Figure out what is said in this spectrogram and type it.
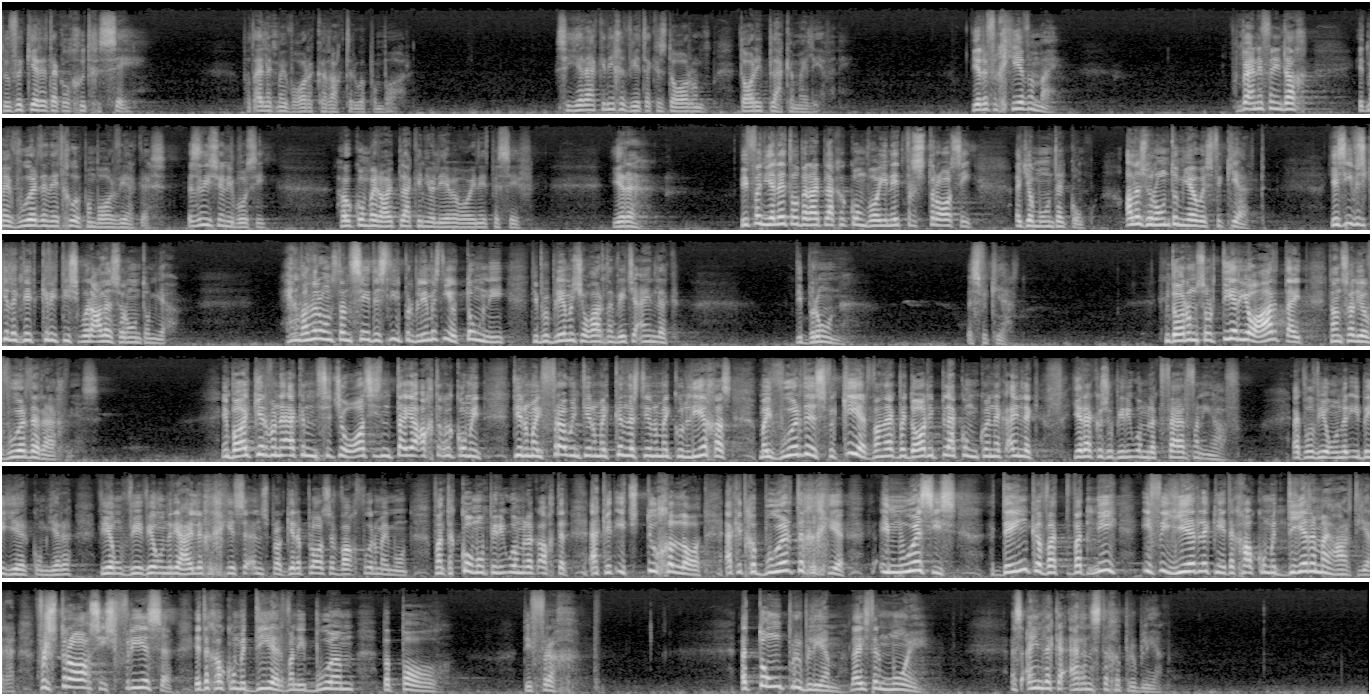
Hoeveel keer het ek al goed gesê wat eintlik my ware karakter openbaar? Sê Here, ek het nie geweet ek is daar om daardie plek in my lewe nie. Here vergewe my. Op 'n einde van die dag het my woorde net geopenbaar wie ek is. Is dit nie so in die bossie? Hou kom by daai plek in jou lewe waar jy net besef. Here, Wie van julle het al by daai plek gekom waar jy net frustrasie uit jou mond uitkom? Alles rondom jou is verkeerd. Jy's iewers skielik net krities oor alles rondom jou. En wanneer ons dan sê dis nie die probleem is nie jou tong nie, die probleem is jou hart, dan weet jy eintlik die bron is verkeerd. En daarom sorteer jou hart uit, dan sal jou woorde reg wees. En baie keer wanneer ek in situasies en tye agtergekom het teenoor my vrou en teenoor my kinders, teenoor my kollegas, my woorde is verkeerd. Wanneer ek by daardie plek kom, kon ek eintlik, Here, ek is op hierdie oomblik ver van U af. Ek wil weer onder U beheer kom, Here. Weer weer, weer onder die Heilige Gees se inspraak. Here, plaas 'n wag voor my mond, want ek kom op hierdie oomblik agter. Ek het iets toegelaat. Ek het geboorte gegee, emosies, denke wat wat nie U verheerlik nie. Het ek geakkommodeer in my hart, Here. Frustrasies, vrese, het ek geakkommodeer want die boom bepaal die vrug. 'n Tongprobleem, luister mooi, is eintlik 'n ernstige probleem.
